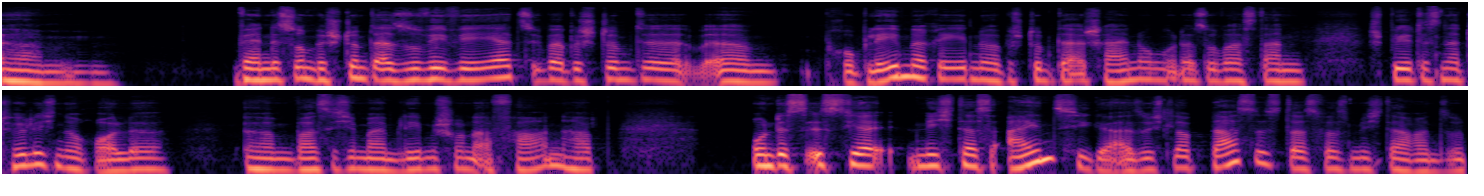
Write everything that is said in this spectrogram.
ähm, wenn es um bestimmte, also so wie wir jetzt über bestimmte ähm, Probleme reden oder bestimmte Erscheinungen oder sowas, dann spielt es natürlich eine Rolle, was ich in meinem Leben schon erfahren habe. Und es ist ja nicht das Einzige. Also ich glaube, das ist das, was mich daran so,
